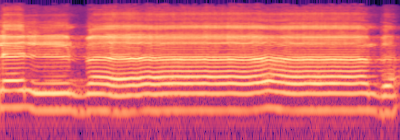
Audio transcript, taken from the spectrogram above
لأولي الألباب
